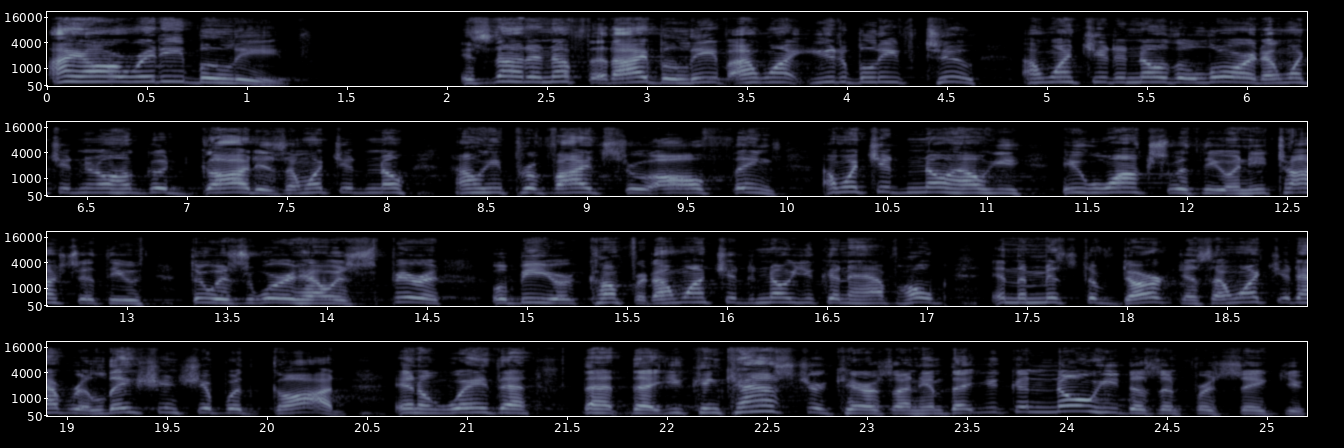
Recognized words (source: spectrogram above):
I already believe. It's not enough that I believe. I want you to believe too. I want you to know the Lord. I want you to know how good God is. I want you to know how He provides through all things. I want you to know how He, he walks with you and He talks with you through His Word, how His Spirit will be your comfort. I want you to know you can have hope in the midst of darkness. I want you to have relationship with God in a way that, that, that you can cast your cares on Him, that you can know He doesn't forsake you,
